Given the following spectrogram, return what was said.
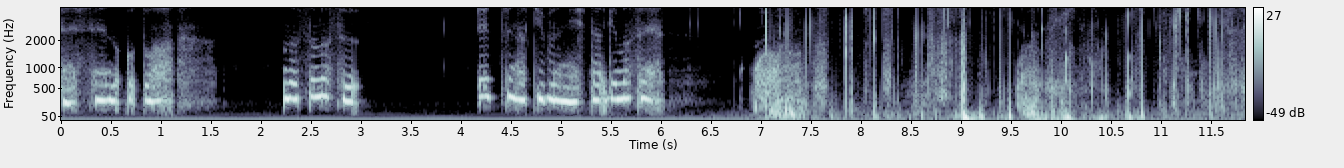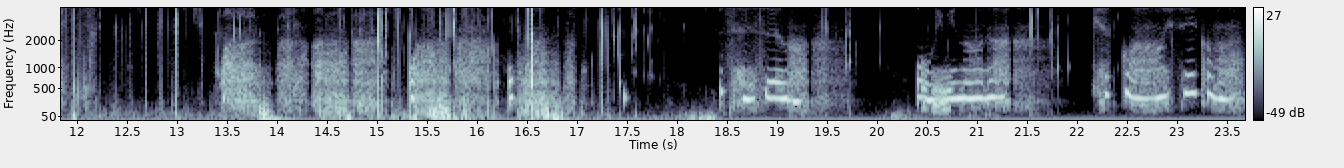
先生のことますますエッチな気分にしてあげません。先生のお耳の穴結構美味しいかも。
